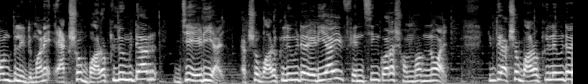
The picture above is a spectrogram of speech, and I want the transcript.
কমপ্লিট মানে একশো বারো কিলোমিটার যে এরিয়ায়, একশো বারো কিলোমিটার এরিয়ায় ফেন্সিং করা সম্ভব নয়। কিন্তু একশো বারো কিলোমিটার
